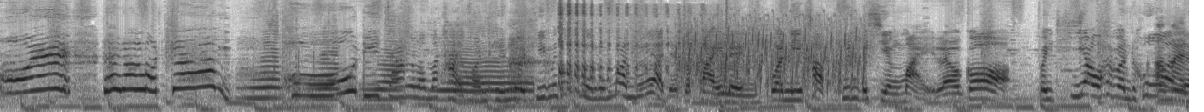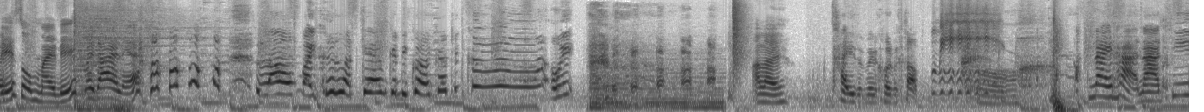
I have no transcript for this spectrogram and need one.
โอ้ยได้นั่งรถแก้มโหดีจังเรามาถ่ายคอนเทนต์โดยที่ไม่ต้องเติมน้ำมันด้วยอะเดี๋ยวจะไปเลย วันนี้ขับขึ้นไปเชียงใหม่แล้วก็ไปเที่ยวให้มันทั่วเอาใหม่เลดิยสุ่มใหม่ดิไม่ได้แล้ว เราไปขึ้นรถแก้มกันดีกว่าค่ะทุกคนอุ้ยอะไร ใครจะเป็นคนขับอ๋อในฐานะที่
